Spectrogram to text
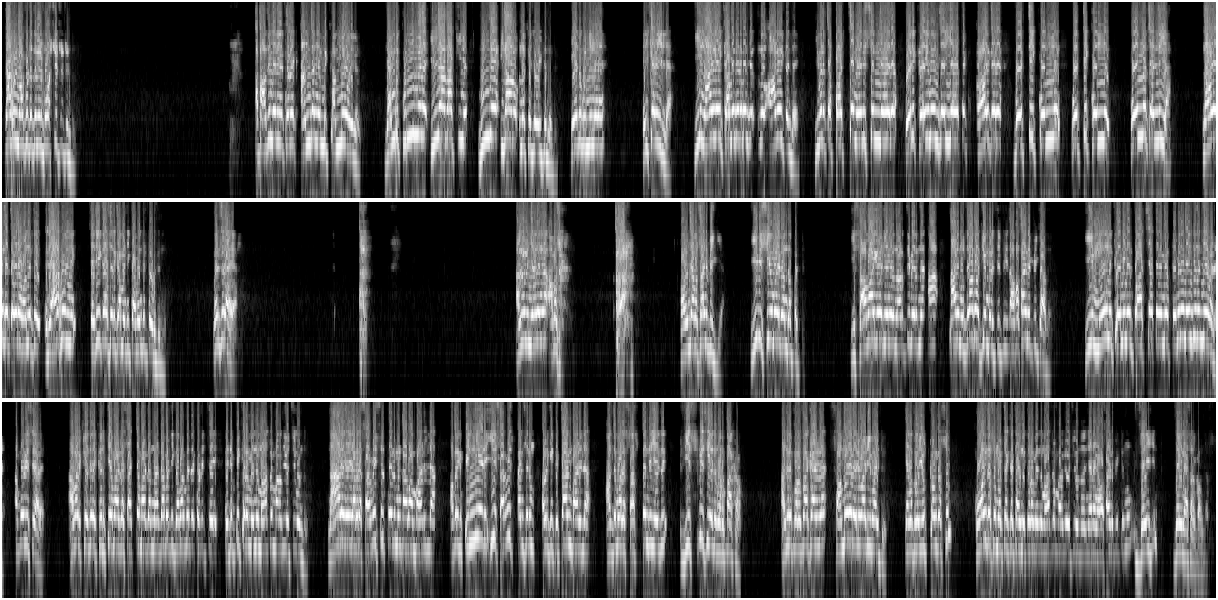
രാഹുൽ മാക്കൂട്ടത്തിൽ ഒരു പോസ്റ്റ് ഇട്ടിട്ടുണ്ട് അപ്പൊ അതിന്റെ ഇടയിൽ കുറെ അന്തം കമ്മി കമ്മിയോളികൾ. രണ്ട് കുഞ്ഞുങ്ങളെ ഇല്ലാതാക്കിയ നിന്റെ ഇതാണോ എന്നൊക്കെ ചോദിക്കുന്നുണ്ട്. ഏത് കുഞ്ഞുങ്ങളെ? എനിക്കറിയില്ല. ഈ നാളുകളിൽ കമന്റ് ഇടുമ്പോൾ ആലോചിക്കണ്ടേ. ഇവിടുത്തെ പച്ച മനുഷ്യന്മാര് ഒരു ക്ലെയിമും ചെയ്യാത്ത ആൾക്കാരെ വെട്ടിക്കൊന്ന് വെട്ടിക്കൊന്ന് കൊന്ന് തള്ളിയ. നാളെ കെട്ടവരെ വന്നിട്ട് രാഹുലിന് എടുക്കാൻ വേണ്ടി കമന്റ് ഇട്ട് കൊടുക്കുന്നു. മനസ്സിലായ? അതുകൊണ്ട് ഞാൻ അവസ പറഞ്ഞ് അവസാനിപ്പിക്കുക. ഈ വിഷയവുമായി ബന്ധപ്പെട്ട് ഈ സ്വാഭാവികമായിട്ട് ഞങ്ങൾ നടത്തി വരുന്ന ആ നാല് മുദ്രാവാക്യം വിളിച്ചിട്ട് ഇത് അവസാനിപ്പിക്കാതെ ഈ മൂന്ന് ക്രിമിനൽ പാശ്ചാത്യ ക്രിമിനൽ മൈൻഡ് തന്നെയവര് ആ പോലീസുകാര്. അവർക്കെതിരെ കൃത്യമായിട്ടുള്ള ശക്തമായിട്ടുള്ള നടപടി ഗവൺമെന്റ് കൊണ്ട് എടുപ്പിക്കണം എന്ന് മാത്രം പറഞ്ഞു വെച്ചുകൊണ്ട് നാളുകളിൽ അവരെ സർവീസിൽ പോലും ഉണ്ടാവാൻ പാടില്ല. അവർക്ക് പിന്നീട് ഈ സർവീസ് പെൻഷനും അവർക്ക് കിട്ടാൻ പാടില്ല. അതുപോലെ സസ്പെൻഡ് ചെയ്ത് ഡിസ്മിസ് ചെയ്ത് പുറത്താക്കണം. അതിന് പുറത്താക്കാനുള്ള സമര പരിപാടിയുമായിട്ട് കേരളത്തിലെ യൂത്ത് കോൺഗ്രസും കോൺഗ്രസും ഒറ്റക്കെട്ടായി നിൽക്കണമെന്ന് മാത്രം പറഞ്ഞു വെച്ചുകൊണ്ട് ഞാൻ അവസാനിപ്പിക്കുന്നു. ജയ് ഹിന്ദ്. ജയ് നാഷണൽ കോൺഗ്രസ്.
